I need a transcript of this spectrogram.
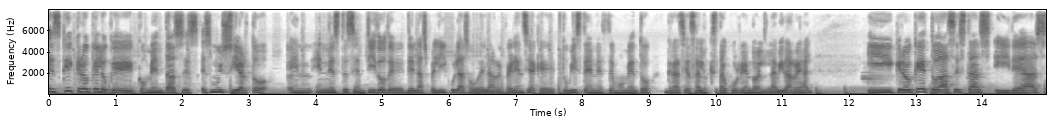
Es que creo que lo que comentas es, muy cierto en, este sentido de, las películas o de la referencia que tuviste en este momento gracias a lo que está ocurriendo en la vida real. Y creo que todas estas ideas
